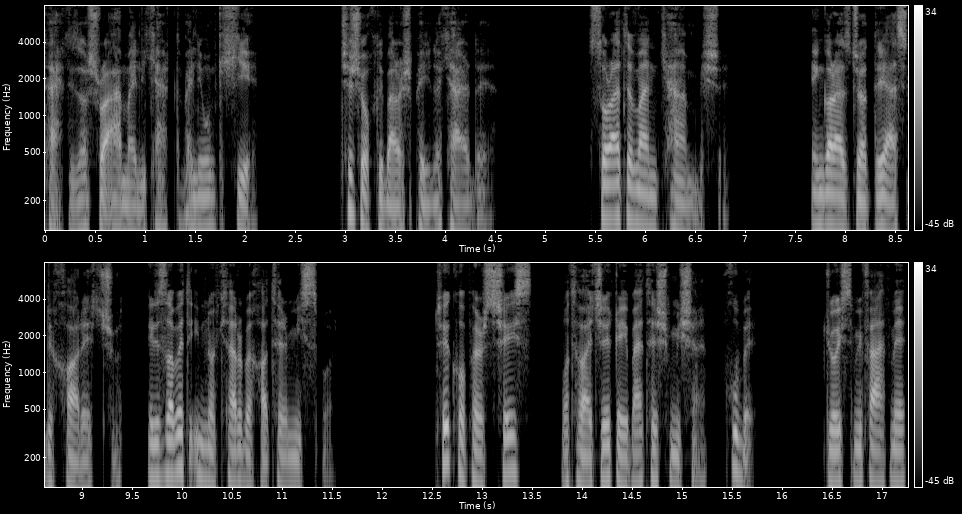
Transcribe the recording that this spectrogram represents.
تهدیداش رو عملی کرد ولی اون کیه؟ چه شغلی براش پیدا کرده؟ سرعت ون کم میشه. انگار از جاده اصلی خارج شد. الیزابت این نکته رو به خاطر میسپره. توی کوپرس چیس متوجه غیبتش میشن. خوبه. جویس می‌فهمه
